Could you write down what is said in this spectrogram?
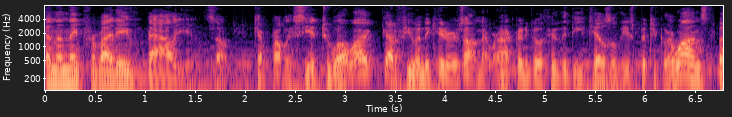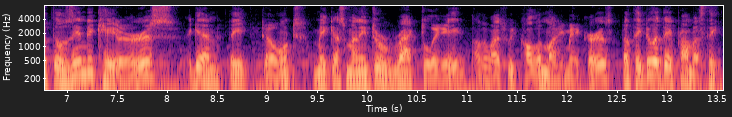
and then they provide a value. So you can't probably see it too well. I got a few indicators on that. We're not going to go through the details of these particular ones, but those indicators, again, they don't make us money directly. Otherwise, we'd call them money makers. But they do what they promise. They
